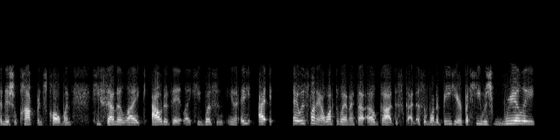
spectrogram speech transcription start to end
initial conference call when he sounded like out of it, like he wasn't. You know, I it was funny. I walked away and I thought, oh God, this guy doesn't want to be here. But he was really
